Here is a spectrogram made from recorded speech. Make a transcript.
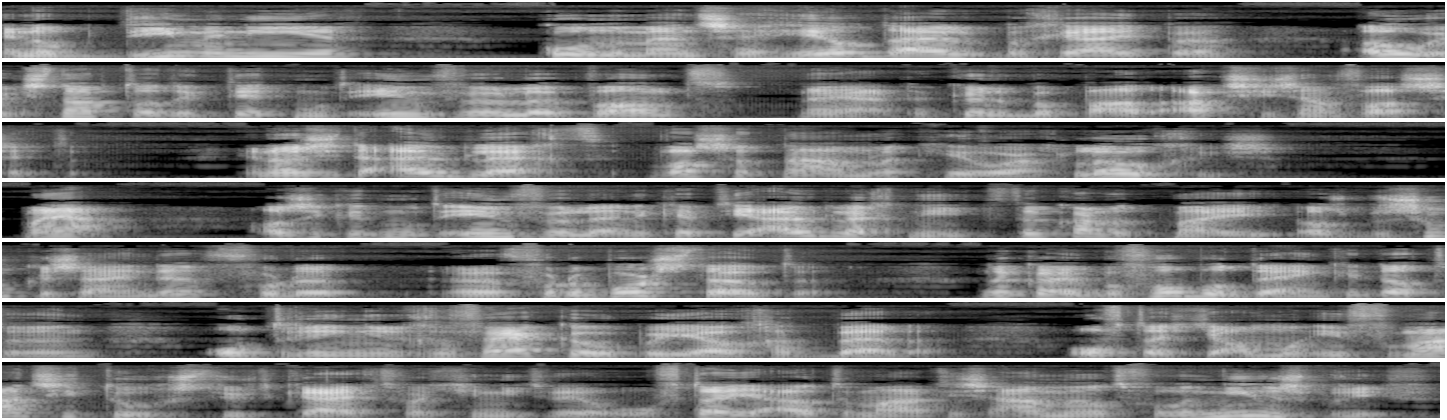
En op die manier konden mensen heel duidelijk begrijpen: oh, ik snap dat ik dit moet invullen, want nou ja, er kunnen bepaalde acties aan vastzitten. En als je het uitlegt, was het namelijk heel erg logisch. Maar ja, als ik het moet invullen en ik heb die uitleg niet, dan kan het mij als bezoeker zijnde voor de, uh, voor de borst stoten. Dan kan je bijvoorbeeld denken dat er een opdringerige verkoper jou gaat bellen. Of dat je allemaal informatie toegestuurd krijgt wat je niet wil. Of dat je automatisch aanmeldt voor een nieuwsbrief.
